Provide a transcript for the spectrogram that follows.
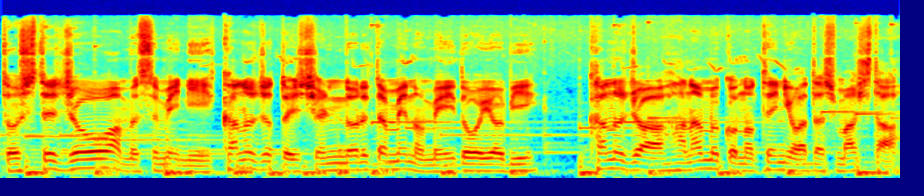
そして女王は娘に彼女と一緒に乗るためのメイドを呼び彼女は花婿の手に渡しました。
